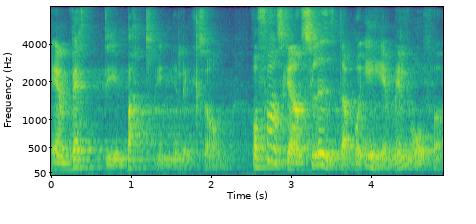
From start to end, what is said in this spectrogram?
en vettig backlinje liksom. Vad fan ska han slita på Emil då för?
